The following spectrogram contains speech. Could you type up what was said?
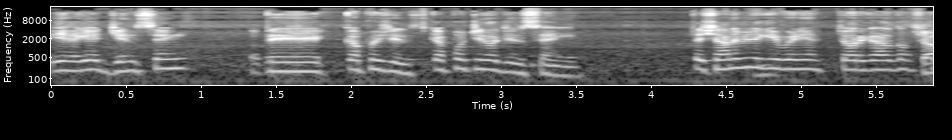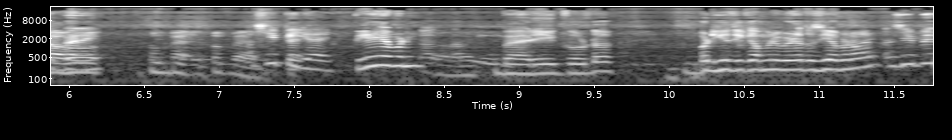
ਇਹ ਹੈਗੇ ਜਿੰਸੈਂਗ ਤੇ ਕੈਪੂਚੀਨ ਕੈਪੂਚੀਨੋ ਜਿੰਸੈਂਗ ਤੇ ਸ਼ਾਨ ਵੀ ਲੱਗੀ ਪਈ ਆ ਚੌਰ ਕਰ ਦੋ ਦੁਪਹਿਰੇ। ਅਸੀਂ ਪੀ ਆਏ। ਪੀਏ ਆਪਣੀ? ਵੈਰੀ ਗੁੱਡ ਬੜੀ ਦੀ ਕੰਮ ਨੇ ਬੇੜਾ ਤੁਸੀਂ ਆਪਣਾ। ਅਸੀਂ ਵੀ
